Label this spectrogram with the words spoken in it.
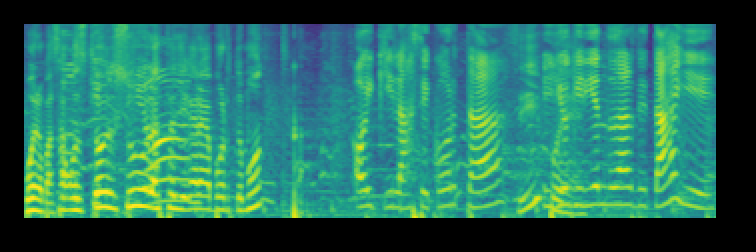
Bueno, pasamos todo el sur hasta llegar a Puerto Montt. Hoy que la se corta. Sí, y pues. yo queriendo dar detalle.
